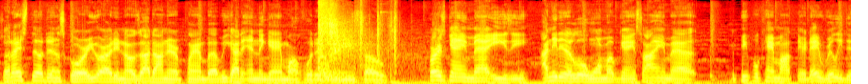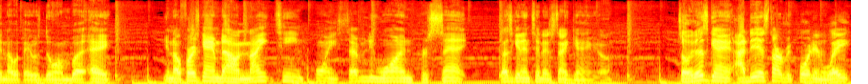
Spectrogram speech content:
So they still didn't score. You already know Zai down there playing, but we got to end the game off with a green. So first game, mad easy. I needed a little warm-up game, so I ain't mad the people came out there, they really didn't know what they was doing. But hey, you know, first game down 19.71%. Let's get into this next game, yo. So this game, I did start recording late.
